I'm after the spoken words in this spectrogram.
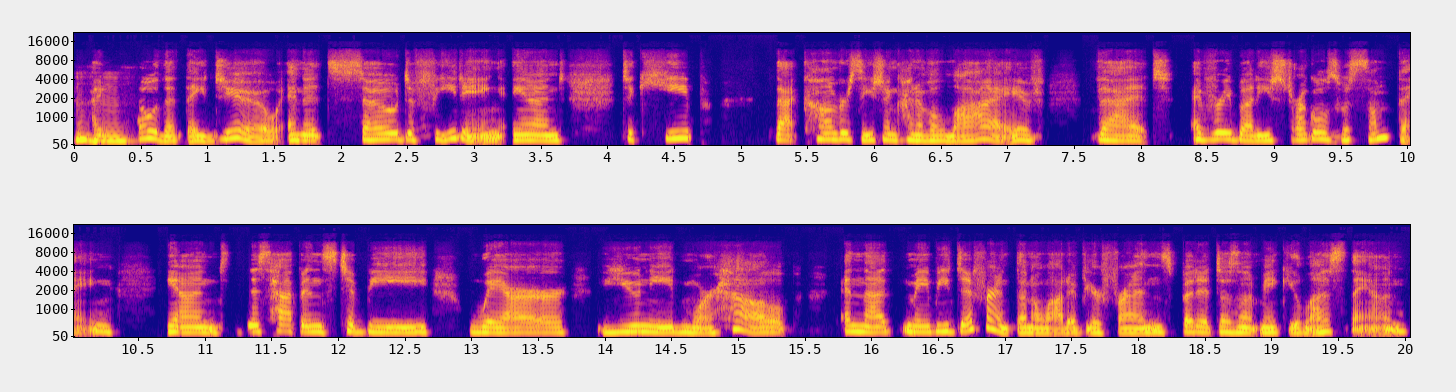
mm-hmm. i know that they do and it's so defeating and to keep that conversation kind of alive that everybody struggles with something and this happens to be where you need more help and that may be different than a lot of your friends, but it doesn't make you less than.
